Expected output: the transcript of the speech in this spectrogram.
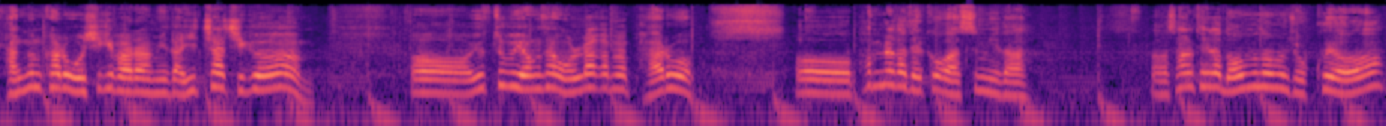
당근카로 오시기 바랍니다. 이 차 지금 어, 유튜브 영상 올라가면 바로 어, 판매가 될 것 같습니다. 어, 상태가 너무너무 좋고요.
